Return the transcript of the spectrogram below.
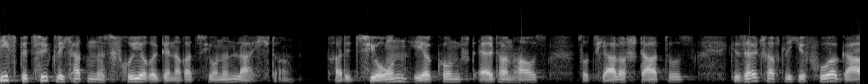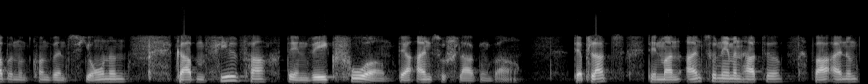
Diesbezüglich hatten es frühere Generationen leichter. Tradition, Herkunft, Elternhaus, sozialer Status, gesellschaftliche Vorgaben und Konventionen gaben vielfach den Weg vor, der einzuschlagen war. Der Platz, den man einzunehmen hatte, war einem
